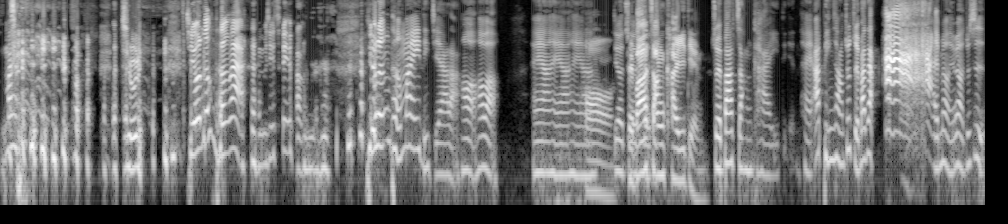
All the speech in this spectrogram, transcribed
卖，求 求冷疼啦，不是最旁，求冷疼卖一滴加啦，哈，好不好？哎呀哎呀哎呀！哦，嘴巴张开一点，嘴巴张开一点。嘿啊，平常就嘴巴这样啊，有没有有没有？就是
